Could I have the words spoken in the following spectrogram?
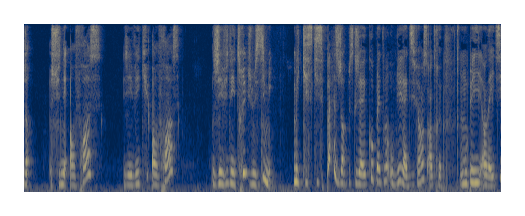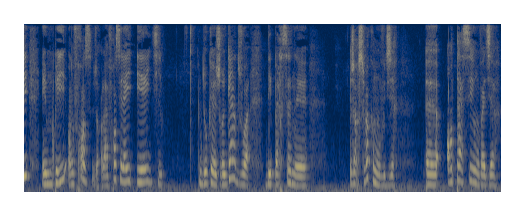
genre je suis née en France, j'ai vécu en France, j'ai vu des trucs, je me suis dit, mais, mais qu'est-ce qui se passe? Genre, parce que j'avais complètement oublié la différence entre mon pays en Haïti et mon pays en France. Genre, la France et, Haïti. Donc, euh, je regarde, je vois des personnes, euh, genre, je sais pas comment vous dire, euh, entassées, on va dire.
